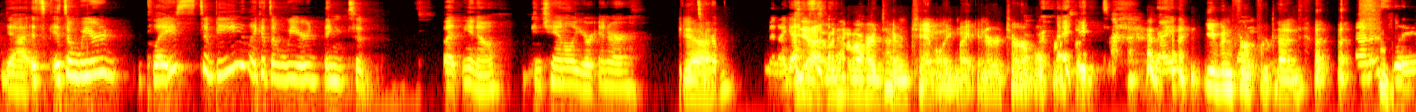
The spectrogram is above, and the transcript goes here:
yeah. It's it's a weird place to be. Like it's a weird thing to, but you know, you can channel your inner Yeah, I guess. yeah, I would have a hard time channeling my inner terrible right, person, right. even for pretend. Honestly,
